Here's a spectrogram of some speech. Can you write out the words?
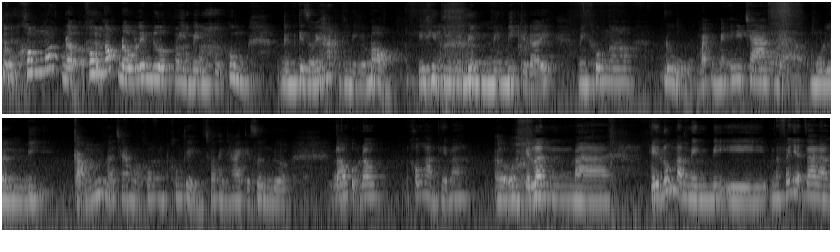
cũng không ngóc đầu không ngóc đầu lên được thì mình cuối cùng đến cái giới hạn thì mình mới bỏ. Thì, thì, thì mình mình bị cái đấy. Mình không ờ, đủ mạnh mẽ như trang là một lần bị cắm là trang mà không không thể cho thành hai cái sừng được. Đâu cũng đâu không hẳn thế mà. Ờ cái lần mà cái lúc mà mình bị mình phát hiện ra là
